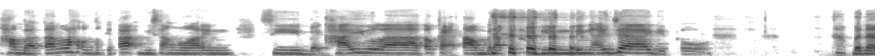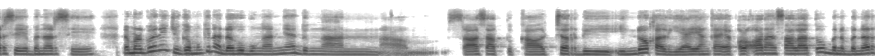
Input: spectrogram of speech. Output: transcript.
hambatan lah untuk kita bisa ngeluarin si back hayu lah atau kayak tabrak dinding aja gitu Benar sih, benar sih. Dan menurut gue ini juga mungkin ada hubungannya dengan um, salah satu culture di Indo kali ya, yang kayak kalau orang salah tuh bener-bener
